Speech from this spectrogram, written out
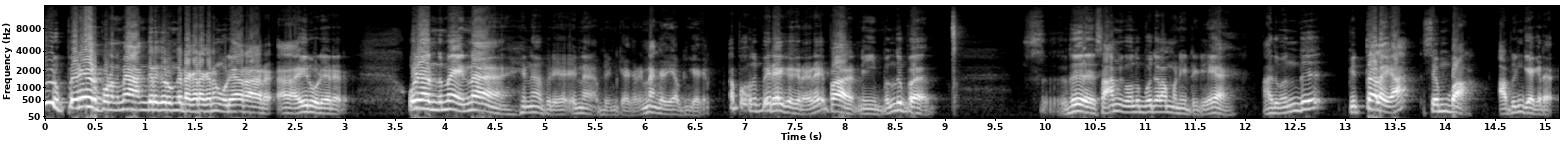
இவர் பெரியார் போனதுமே அங்கே இருக்கிறவங்க டக்கு டக்குன்னு ஒடியாராரு ஐயர் ஒடியாராரு. ஒடியாருந்துமே என்ன என்ன பெரியார் என்ன அப்படின்னு கேட்குறேன் என்னங்க ஐயா அப்படின்னு கேட்குறேன் அப்போ வந்து பெரியார் கேட்குறாரு இப்போ நீ வந்து இப்போ இது சாமிக்கு வந்து பூஜைலாம் பண்ணிகிட்டு இருக்கலையே அது வந்து பித்தளையா செம்பா? அப்படின்னு கேட்குறாரு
